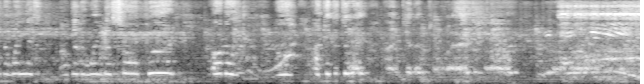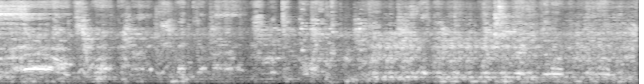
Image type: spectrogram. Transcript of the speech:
I'm gonna win this. I'm gonna win this so good. Oh no. Oh, I'm gonna do it. I'm gonna do it. Fire!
